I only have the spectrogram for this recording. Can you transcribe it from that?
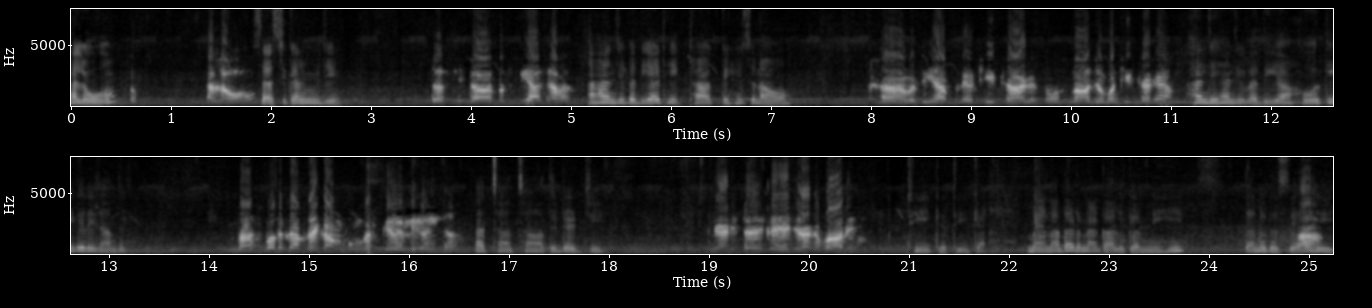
ਹੈਲੋ। ਹੈਲੋ। ਸਤਿ ਸ਼੍ਰੀ ਅਕਾਲ ਮੰਮੀ ਜੀ। ਸਤਿ ਸ਼੍ਰੀ ਅਕਾਲ ਬਸ ਕੀ ਹਾਲ ਚਾਲ? ਆ? ਹਾਂਜੀ ਵਧੀਆ ਠੀਕ ਠਾਕ ਤੁਸੀਂ ਸੁਣਾਓ? ਹਾਂ ਵਧੀਆ ਆਪਣੇ ਠੀਕ ਠਾਕ ਤੂੰ ਸੁਣਾ ਜੋਬਨ ਠੀਕ ਠਾਕ ਆ? ਹਾਂਜੀ ਹਾਂਜੀ ਵਧੀਆ ਹੋਰ ਕੀ ਕਰੀ ਜਾਂਦੇ? ਬਸ ਬਹੁਤ ਘਰ ਦਾ ਹੀ ਕੰਮ ਕੁਮ ਕਰਕੇ ਵਿਹਲੀ ਹੋਈ ਹਾਂ। ਅੱਛਾ ਅੱਛਾ ਤੇ ਡੈਡ ਜੀ? ਡੈਡੀ ਤੇ ਗਏ ਜਰਾ ਕੇ ਬਾਹਰ ਹੀ। ਠੀਕ ਹੈ ਠੀਕ ਹੈ ਮੈਂ ਨਾ ਤੁਹਾਡੇ ਨਾਲ ਗੱਲ ਕਰਨੀ ਸੀ ਤੁਹਾਨੂੰ ਦੱਸਿਆ ਸੀ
